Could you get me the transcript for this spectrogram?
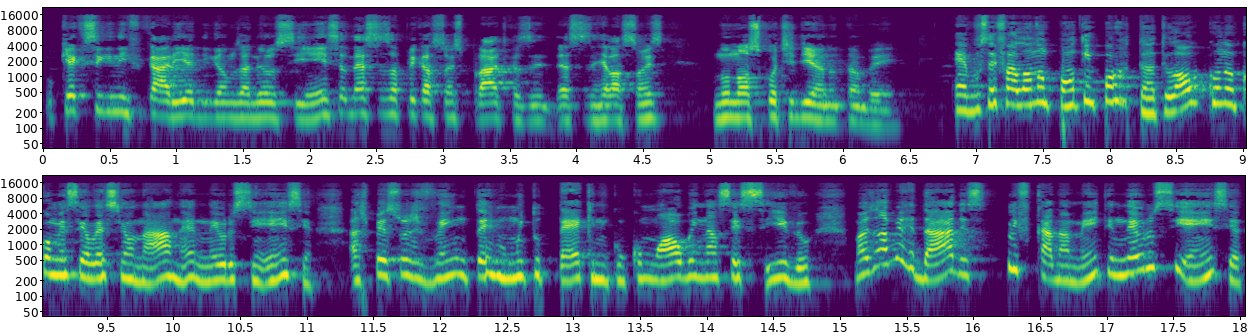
o que é que significaria, digamos, a neurociência nessas aplicações práticas, dessas relações no nosso cotidiano também? É, você falou num ponto importante. Logo quando eu comecei a lecionar né, neurociência, as pessoas veem um termo muito técnico como algo inacessível. Mas, na verdade, simplificadamente, neurociência,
